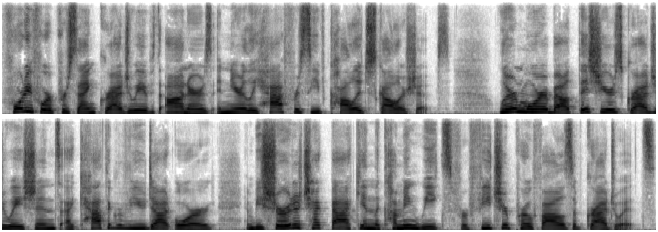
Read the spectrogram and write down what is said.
44% graduate with honors, and nearly half receive college scholarships. Learn more about this year's graduations at CatholicReview.org and be sure to check back in the coming weeks for featured profiles of graduates.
